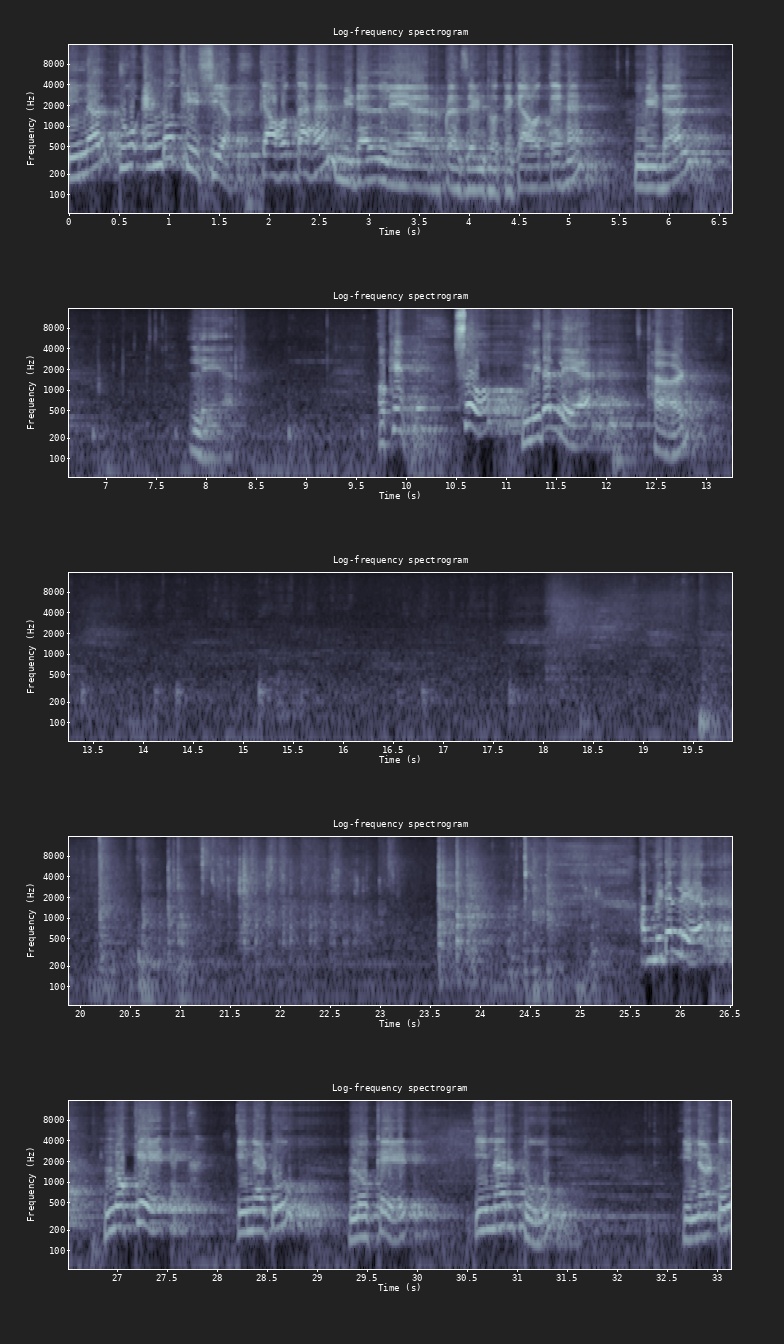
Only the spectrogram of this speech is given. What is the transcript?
inner to endothecium क्या होता है? मिडल लेयर प्रेजेंट होते क्या होते हैं? Middle layer okay so middle layer third अब middle layer locate inner to locate inner to inner to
